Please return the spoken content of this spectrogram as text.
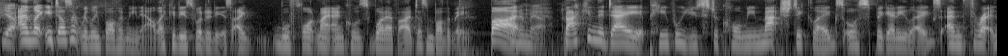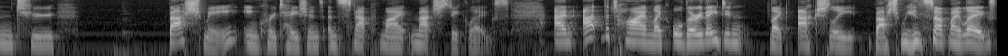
yeah. And like it doesn't really bother me now. Like it is what it is. I will flaunt my ankles, whatever. It doesn't bother me. But back in the day, people used to call me matchstick legs or spaghetti legs and threaten to bash me in quotations and snap my matchstick legs. And at the time, like although they didn't like actually bash me and snap my legs,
